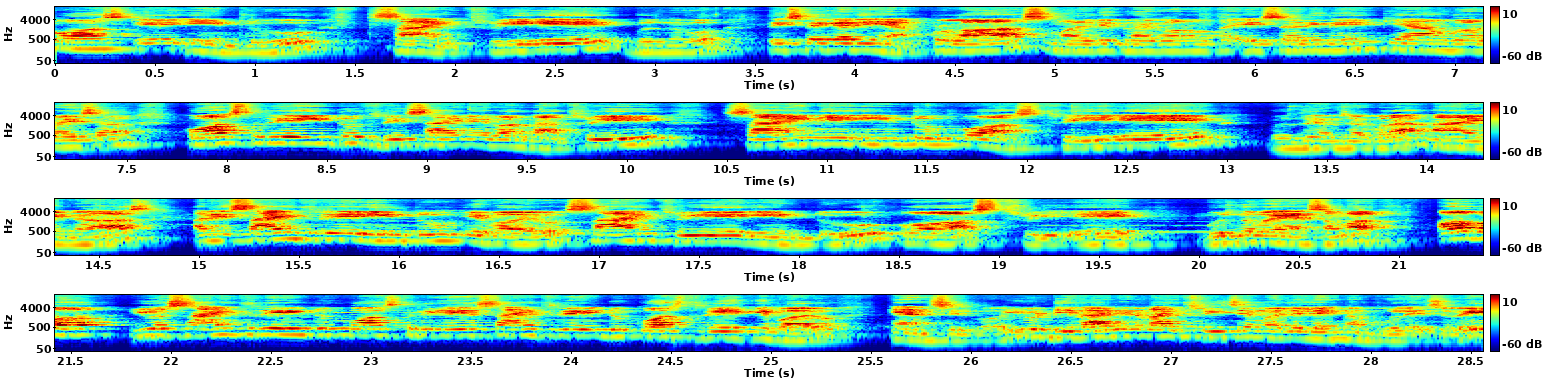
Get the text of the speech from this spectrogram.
cos A into sine three A बुझ्नुभयो? त्यस्तै गरी यहाँ प्लस मल्टिप्लाई गरौँ त यसरी नै के आउँदो रहेछ? Cos three A into three sine A गर्दा three sine A into cos three A बुझ्दै हुन्छ कुरा? माइनस अनि साइन थ्री ए इन्टु के भयो? Sine three A into cos three A बुझ्नुभयो यहाँसम्म अब यो sine three into cos three A sine three into cos three A के भयो? क्यान्सल भयो। यो डिभाइडेड बाई थ्री चाहिँ मैले लेख्न भुलेछु है।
